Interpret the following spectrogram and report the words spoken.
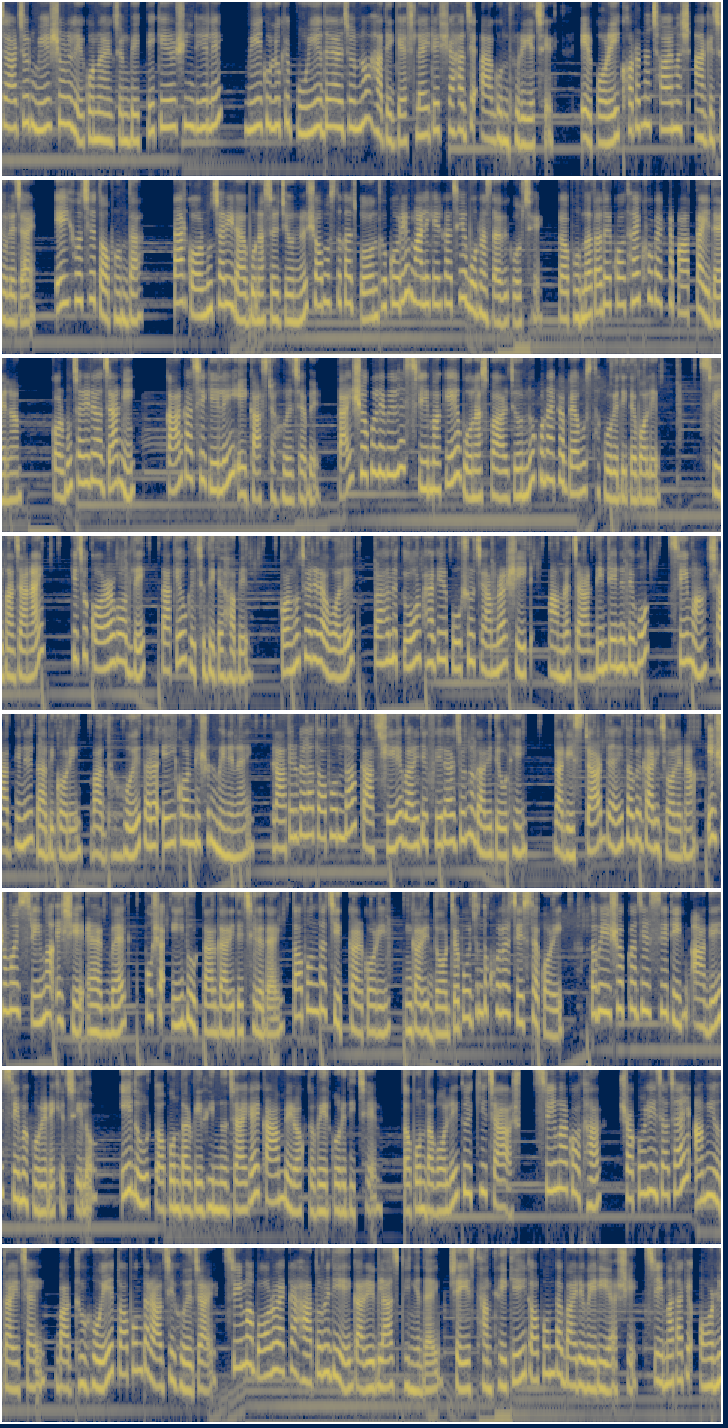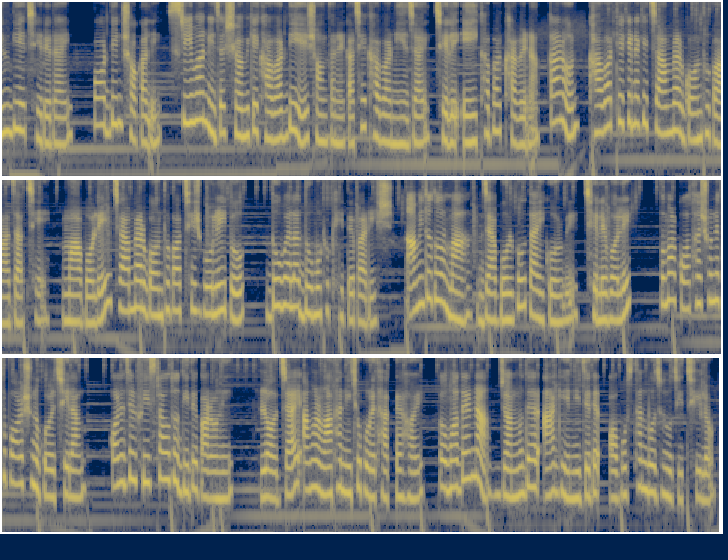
চারজন মেয়ের শরীরে কোনো একজন ব্যক্তি কেরোসিন ঢেলে মেয়েগুলোকে পুড়িয়ে দেওয়ার জন্য হাতে গ্যাস লাইটের সাহায্যে আগুন ধরিয়েছে। এরপরেই ঘটনা ছয় মাস আগে চলে যায়। এই হচ্ছে তপনদা। তার কর্মচারীরা বোনাসের জন্য সমস্ত কাজ বন্ধ করে মালিকের কাছে বোনাস দাবি করছে। তপনদা তাদের কথায় খুব একটা পাত্তাই দেয় না। কর্মচারীরা জানে কার কাছে গেলেই এই কাজটা হয়ে যাবে। তাই সকলে মিলে শ্রীমাকে বোনাস পাওয়ার জন্য কোনো একটা ব্যবস্থা করে দিতে বলে। শ্রীমা জানায়, কিছু করার বদলে তাকেও কিছু দিতে হবে। কর্মচারীরা বলে, তাহলে তোর ভাগের পশুর চামড়ার শীট আমরা চার দিন টেনে দেব। শ্রীমা সাত দিনের দাবি করে, বাধ্য হয়ে তারা এই কন্ডিশন মেনে নেয়। রাতের বেলা তপনদা কাজ সেরে বাড়িতে ফেরার জন্য গাড়িতে ওঠে। গাড়ি স্টার্ট দেয়, তবে গাড়ি চলে না। এই সময় শ্রীমা এসে এক ব্যাগ পোষা ইঁদুর তার গাড়িতে ছেড়ে দেয়। তপন তপনদা চিৎকার করে। গাড়ির দরজা পর্যন্ত খোলার চেষ্টা করে, তবে এসব কাজের সেটিং আগেই শ্রীমা করে রেখেছিল। ইঁদুর তপন তার বিভিন্ন জায়গায় কামড়ে রক্ত বের করে দিচ্ছে। তপনদা বলে, তুই কি চাস? শ্রীমার কথা, সকলেই যা চায়, আমিও তাই চাই। বাধ্য হয়ে তপন তা রাজি হয়ে যায়। শ্রীমা বড় একটা হাতড়ি দিয়ে গাড়ির গ্লাস ভেঙে দেয়। সেই স্থান থেকেই তপন তা বাইরে বেরিয়ে আসে। শ্রীমা তাকে অর্নিং দিয়ে ছেড়ে দেয়। পরদিন সকালে শ্রীমা নিজের স্বামীকে খাবার দিয়ে সন্তানের কাছে খাবার নিয়ে যায়। ছেলে এই খাবার খাবে না। কারণ খাবার থেকে নাকি চামড়ার গন্ধ পাওয়া যাচ্ছে। মা বলে, চামড়ার গন্ধ পাচ্ছিস বলেই তো দুবেলা দুমুঠো খেতে পারিস। আমি তো তোর মা, যা বলব তাই করবি। ছেলে বলে, তোমার কথা শুনে তো পড়াশুনো করেছিলাম। কলেজের ফিসটাও তো দিতে পারোনি। লজ্জায় আমার মাথা নিচু করে থাকতে হয়। তোমাদের না জন্ম দেওয়ার আগে নিজেদের অবস্থান বোঝা উচিত ছিল।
